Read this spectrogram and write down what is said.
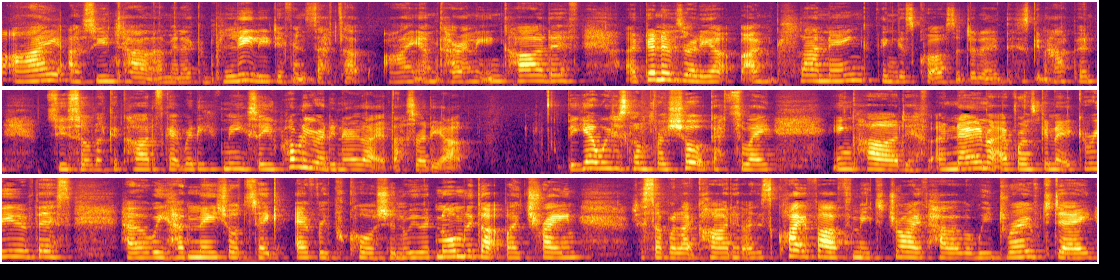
I, as you can tell, I'm in a completely different setup. I am currently in Cardiff. I don't know if it's already up, but I'm planning, fingers crossed, I don't know if this is going to happen, to sort of like a Cardiff get ready for me. So you probably already know that if that's already up. But yeah, we just come for a short getaway in Cardiff. I know not everyone's going to agree with this, however, we have made sure to take every precaution. We would normally go up by train to somewhere like Cardiff, as it's quite far for me to drive. However, we drove today,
